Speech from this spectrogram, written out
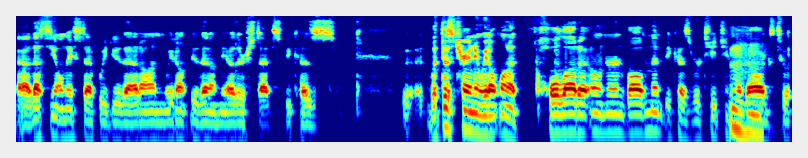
Uh, that's the only step we do that on. We don't do that on the other steps because with this training we don't want a whole lot of owner involvement because we're teaching mm-hmm. the dogs to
